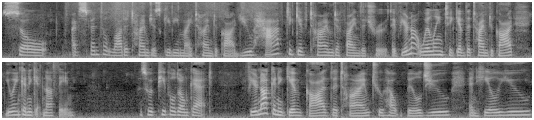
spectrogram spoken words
So I've spent a lot of time just giving my time to God. You have to give time to find the truth. If you're not willing to give the time to God, you ain't going to get nothing. That's what people don't get. If you're not going to give God the time to help build you and heal you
